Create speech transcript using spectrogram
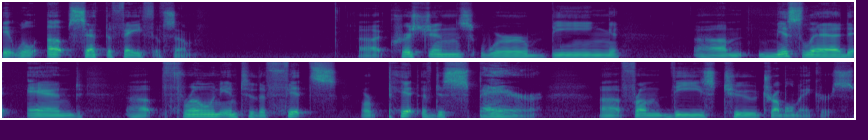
it will upset the faith of some. Uh, Christians were being um, misled and uh, thrown into the fits or pit of despair uh, from these two troublemakers.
